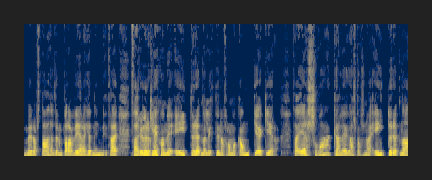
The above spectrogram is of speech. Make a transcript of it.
meira af stað heldur en bara að vera hérna inni. Það það er örglega eitthvað með eiturefnalíktina fram á gangi að gera. Það er svakalega alltaf svona eiturefna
